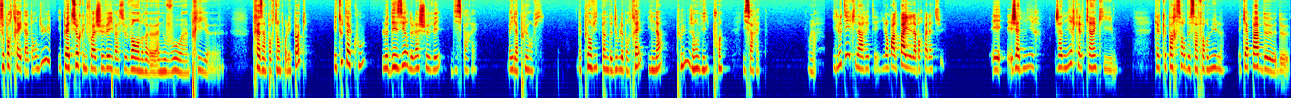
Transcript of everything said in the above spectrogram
Ce portrait est attendu. Il peut être sûr qu'une fois achevé, il va se vendre euh, à nouveau à un prix euh, très important pour l'époque. Et tout à coup, le désir de l'achever disparaît. Ben, il n'a plus envie. Il n'a plus envie de peindre de double portrait. Il n'a plus envie. Point. Il s'arrête. Voilà. Il le dit qu'il a arrêté. Il n'en parle pas, il n'élabore pas là-dessus. Et j'admire. J'admire quelqu'un qui, quelque part, sort de sa formule, est capable de de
